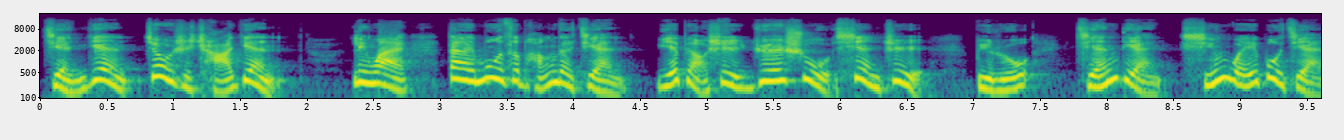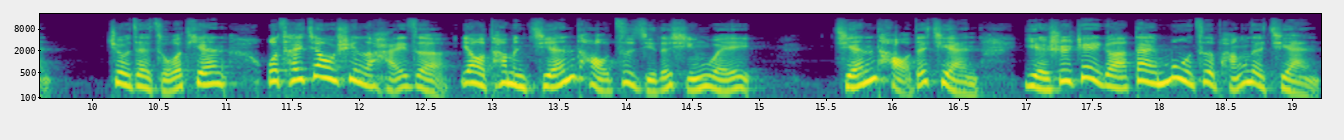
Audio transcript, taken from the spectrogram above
检验就是查验。另外，带木字旁的“检”也表示约束、限制，比如检点，行为不检。就在昨天，我才教训了孩子，要他们检讨自己的行为。检讨的“检”也是这个带木字旁的“检”。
